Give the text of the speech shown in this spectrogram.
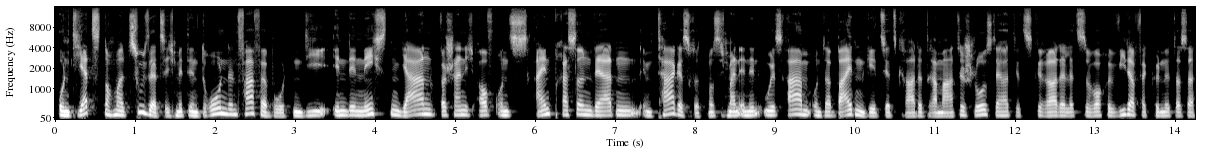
Und jetzt nochmal zusätzlich mit den drohenden Fahrverboten, die in den nächsten Jahren wahrscheinlich auf uns einprasseln werden im Tagesrhythmus. Ich meine, in den USA unter Biden geht's jetzt gerade dramatisch los. Der hat jetzt gerade letzte Woche wieder verkündet, dass er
